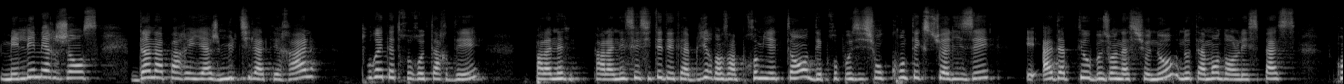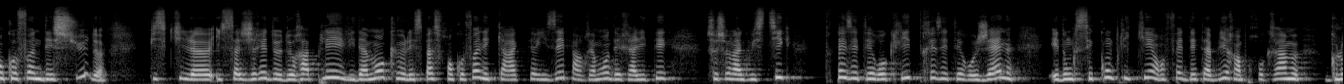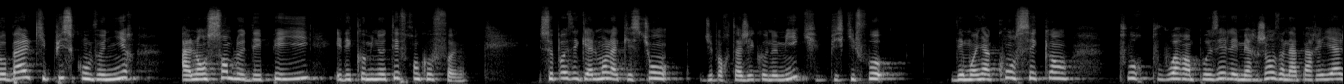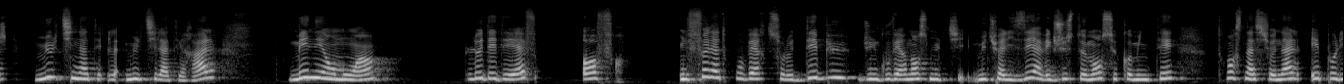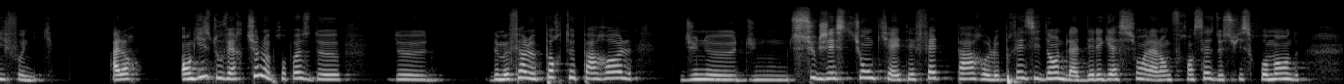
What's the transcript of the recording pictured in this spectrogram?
mais l'émergence d'un appareillage multilatéral pourrait être retardée par la, nécessité d'établir dans un premier temps des propositions contextualisées et adaptées aux besoins nationaux, notamment dans l'espace francophone des Suds, puisqu'il euh, s'agirait de, rappeler évidemment que l'espace francophone est caractérisé par vraiment des réalités sociolinguistiques très hétéroclites, très hétérogènes, et donc c'est compliqué en fait d'établir un programme global qui puisse convenir à l'ensemble des pays et des communautés francophones. Se pose également la question du portage économique, puisqu'il faut des moyens conséquents pour pouvoir imposer l'émergence d'un appareillage multilatéral, mais néanmoins, le DDF offre une fenêtre ouverte sur le début d'une gouvernance mutualisée avec justement ce comité transnational et polyphonique. Alors, en guise d'ouverture, je me propose de, de, me faire le porte-parole d'une suggestion qui a été faite par le président de la délégation à la langue française de Suisse romande,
